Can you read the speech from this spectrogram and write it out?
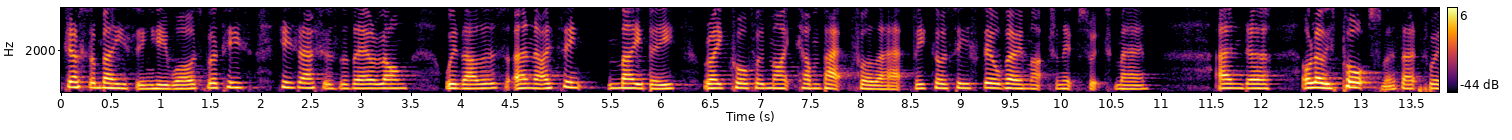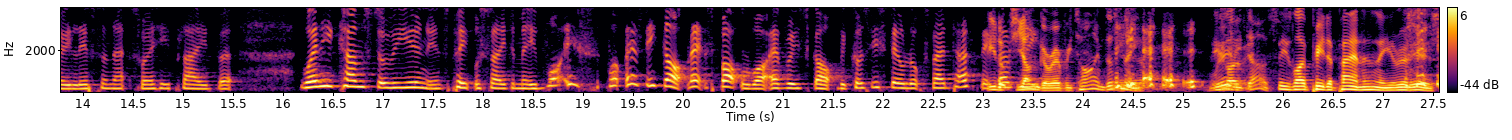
Just amazing he was, but his, his ashes are there along with others, and I think maybe Ray Crawford might come back for that because he's still very much an Ipswich man. And uh, although he's Portsmouth, that's where he lives and that's where he played. But when he comes to reunions, people say to me, "What is what has he got? Let's bottle whatever he's got because he still looks fantastic." He looks doesn't younger every time, doesn't he? He really does. He's like Peter Pan, isn't he? He really is.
